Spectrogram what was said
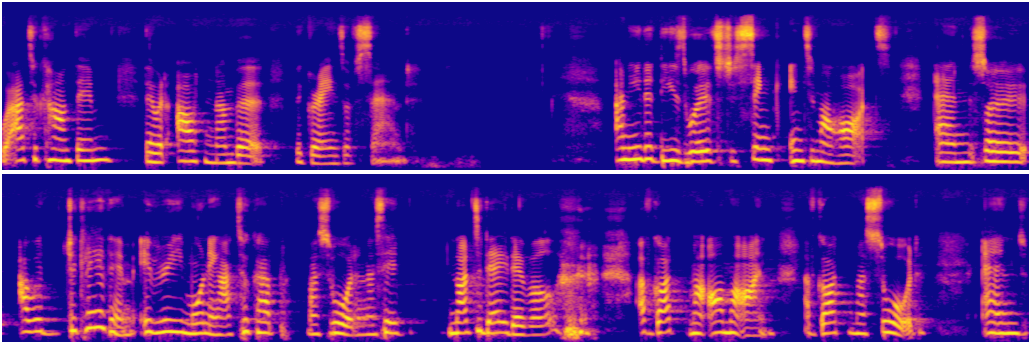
Were I to count them, they would outnumber the grains of sand. I needed these words to sink into my heart. And so I would declare them every morning. I took up my sword and I said, Not today, devil. I've got my armor on, I've got my sword. And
